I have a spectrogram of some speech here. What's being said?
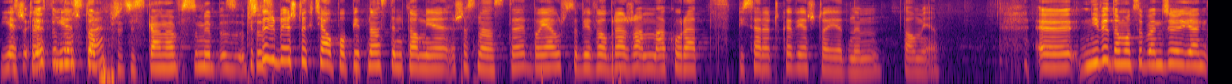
Jeszcze, jestem jeszcze? stop przyciskana w sumie. Czy przez- ktoś by jeszcze chciał po 15 tomie 16? Bo ja już sobie wyobrażam akurat pisareczkę w jeszcze jednym tomie. E, nie wiadomo, co będzie. Ja e,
